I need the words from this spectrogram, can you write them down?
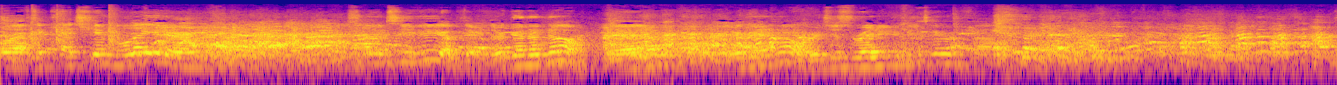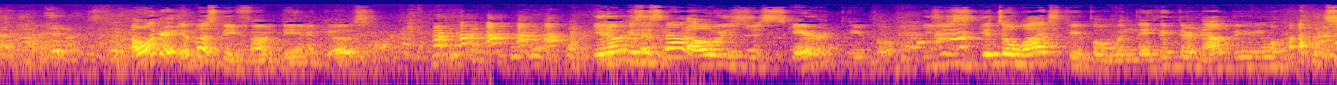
We'll have to catch him later. There's no TV up there. They're gonna know. Yeah? fun being a ghost. you know, because it's not always just scaring people. You just get to watch people when they think they're not being watched.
